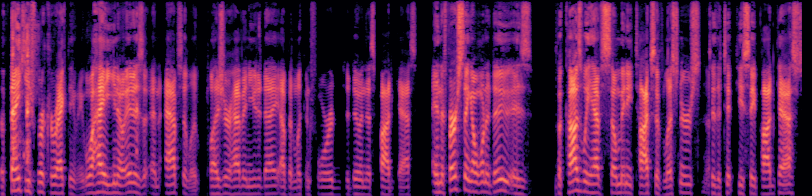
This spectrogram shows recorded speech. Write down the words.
so thank you for correcting me. Well, hey, you know, it is an absolute pleasure having you today. I've been looking forward to doing this podcast. And the first thing I want to do is because we have so many types of listeners to the TIPQC podcast,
